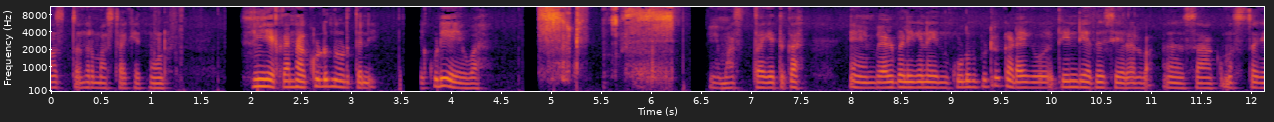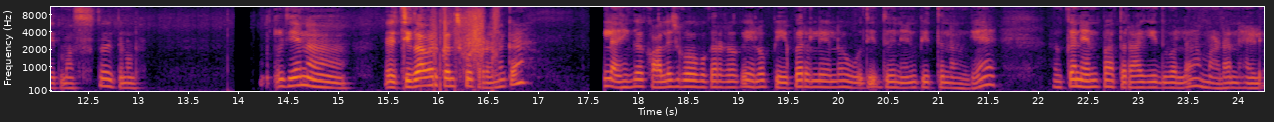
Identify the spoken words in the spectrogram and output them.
ಮಸ್ತ್ ಅಂದ್ರೆ ಮಸ್ತ್ ಆಕೈತೆ ನೋಡು. ಯಾಕಂದ್ರೆ ನಾ ಕುಡಿದು ನೋಡ್ತೇನೆ. ಕುಡಿ ಅವ್ವ ಏ ಮಸ್ತ್ ಆಗೈತಕ್ಕ ಬೆಳ ಬೆಳಿಗ್ಗೆನೆ ಇದನ್ನು ಕುಡಿದು ಬಿಟ್ರೆ ಕಡೆಗೆ ತಿಂಡಿ ಅದು ಸೇರಲ್ವ. ಸಾಕು ಮಸ್ತ್ ಆಗೈತೆ, ಮಸ್ತ್ ಐತೆ ನೋಡು. ಇದೇನು ಚಿಗಾವರ್ ಕಲ್ಸ್ಕೊಟ್ರ ಇಲ್ಲ, ಹಿಂಗೆ ಕಾಲೇಜ್ಗೆ ಹೋಗ್ಬೇಕಾದ್ರೆ ಎಲ್ಲೋ ಪೇಪರಲ್ಲಿ ಎಲ್ಲ ಓದಿದ್ದು ನೆನಪಿತ್ತು ನನಗೆ ಅದಕ್ಕೆ ನೆನಪಾತರ ಆಗಿದ್ವಲ್ಲ ಮಾಡೋಣ ಹೇಳಿ.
